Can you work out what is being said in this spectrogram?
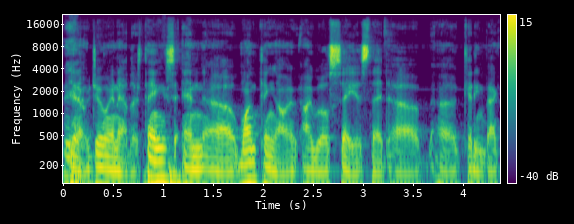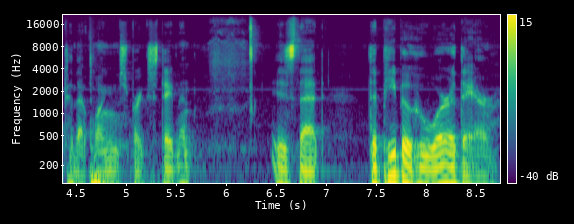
You know, doing other things. And uh, one thing I, I will say is that uh, uh, getting back to that Williamsburg statement is that the people who were there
